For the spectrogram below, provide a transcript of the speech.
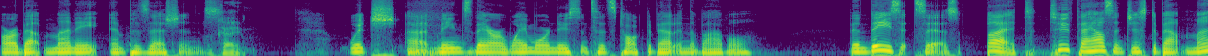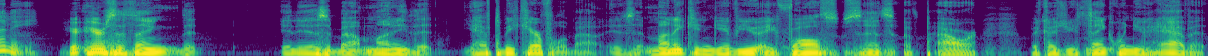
are about money and possessions, Okay. which uh, means there are way more nuisances talked about in the Bible than these it says. But 2000 just about money. Here, here's the thing that it is about money that you have to be careful about is that money can give you a false sense of power because you think when you have it,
